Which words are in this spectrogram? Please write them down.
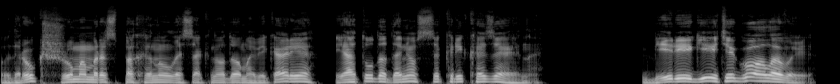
Вдруг шумом распахнулось окно дома викария, и оттуда донесся крик хозяина. «Берегите головы!»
